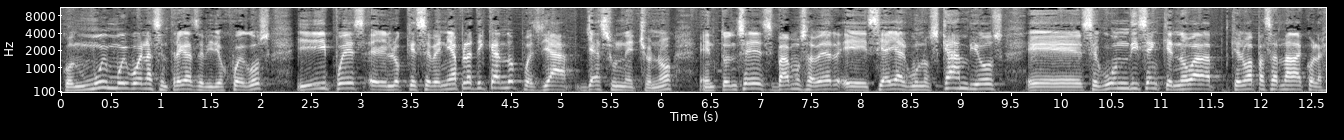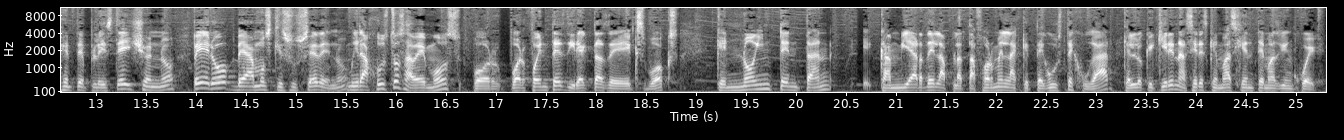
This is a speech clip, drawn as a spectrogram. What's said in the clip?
con muy, muy buenas entregas de videojuegos y pues eh, lo que se venía platicando, pues ya, ya es un hecho, ¿no? Entonces vamos a ver eh, si hay algunos cambios, eh, según dicen que no va, que no va a pasar nada con la gente de PlayStation, ¿no? Pero veamos qué sucede, ¿no? Mira, justo sabemos por, por fuentes directas de Xbox que no intentan cambiar de la plataforma en la que te guste jugar, que lo que quieren hacer es que más gente más bien juegue.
